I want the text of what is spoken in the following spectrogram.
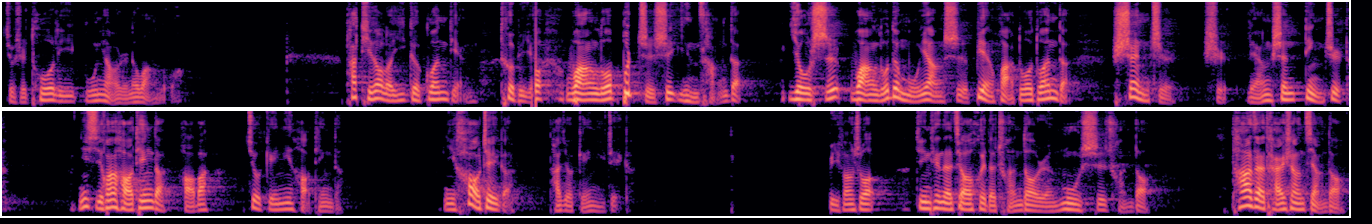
就是脱离捕鸟人的网罗。他提到了一个观点，特别有网罗不只是隐藏的，有时网罗的模样是变化多端的，甚至是量身定制的。你喜欢好听的，好吧，就给你好听的；你好这个，他就给你这个。比方说。今天的教会的传道人、牧师传道，他在台上讲道。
